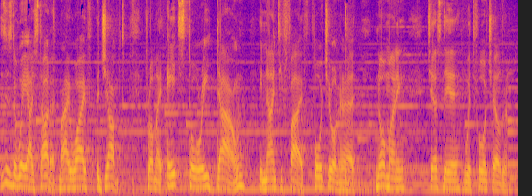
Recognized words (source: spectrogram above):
This is the way I started. My wife jumped from an eight story down in 95. Four children had, no money, just there with four children.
